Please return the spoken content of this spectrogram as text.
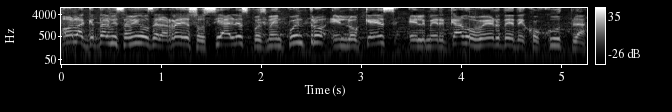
Hola, ¿qué tal mis amigos de las redes sociales? Pues me encuentro en lo que es el Mercado Verde de Jojutla.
